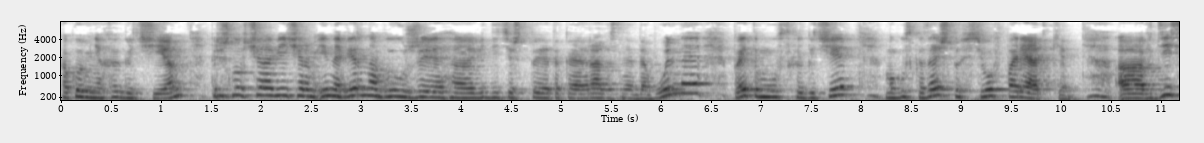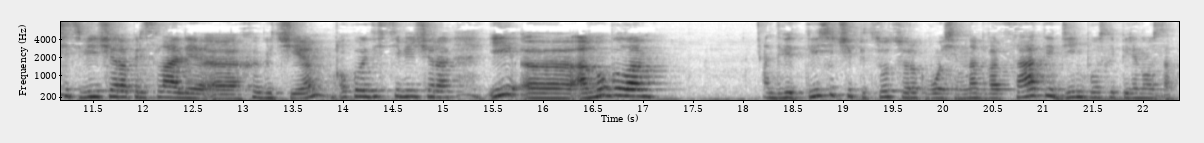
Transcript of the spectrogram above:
какой у меня ХГЧ пришло вчера вечером. И, наверное, вы уже э, видите, что я такая радостная, довольная. Поэтому с ХГЧ могу сказать, что все в порядке. А, в 10 вечера прислали э, ХГЧ, около 10 вечера. И оно было 2548 на 20 день после переноса.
